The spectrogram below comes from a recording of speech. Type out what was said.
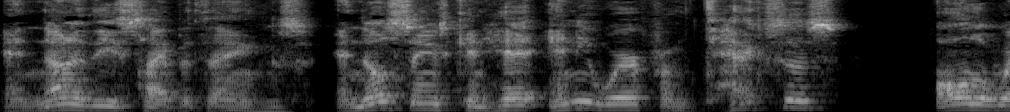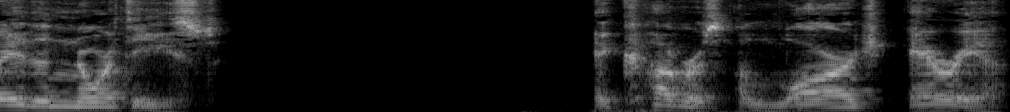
and none of these type of things. And those things can hit anywhere from Texas all the way to the Northeast. It covers a large area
